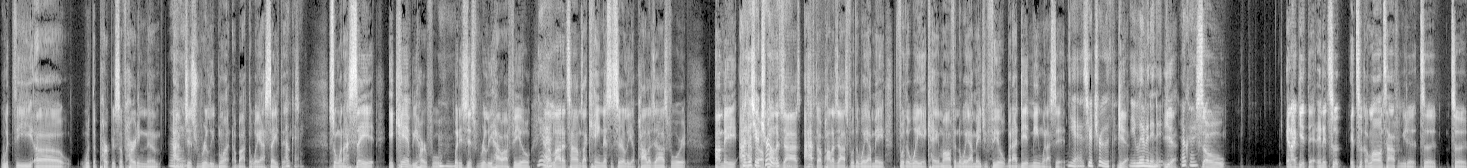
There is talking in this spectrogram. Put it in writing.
with the uh with the purpose of hurting them. I'm just really blunt about the way I say things. Okay. So when I say it, it can be hurtful, but it's just really how I feel. Yeah. And a lot of times I can't necessarily apologize for it. I may I have to truth. apologize. I have to apologize for the way I made for the way it came off and the way I made you feel, but I did mean what I said. Yeah, it's your truth. Yeah. You living in it. Yeah. Okay. So and I get that. And it took it took a long time for me to to to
